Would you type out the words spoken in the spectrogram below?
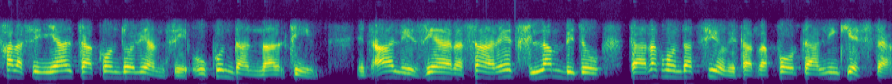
bħala sinjal ta' kondoljanzi u kundanna l-qtil. Intqal li ż-żjara saret fl-ambitu ta' rakkomandazzjoni tar-rapport ta' l-inkjesta,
